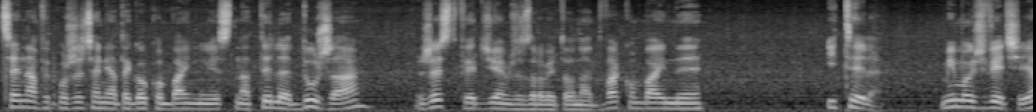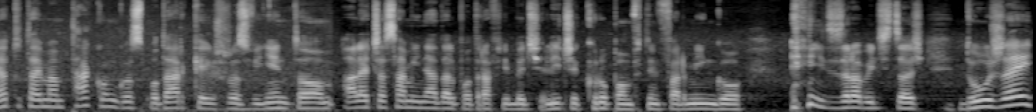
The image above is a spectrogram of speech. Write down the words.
cena wypożyczenia tego kombajnu jest na tyle duża, że stwierdziłem, że zrobię to na dwa kombajny i tyle. Mimo iż wiecie, ja tutaj mam taką gospodarkę już rozwiniętą, ale czasami nadal potrafię być liczy krupą w tym farmingu i zrobić coś dłużej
